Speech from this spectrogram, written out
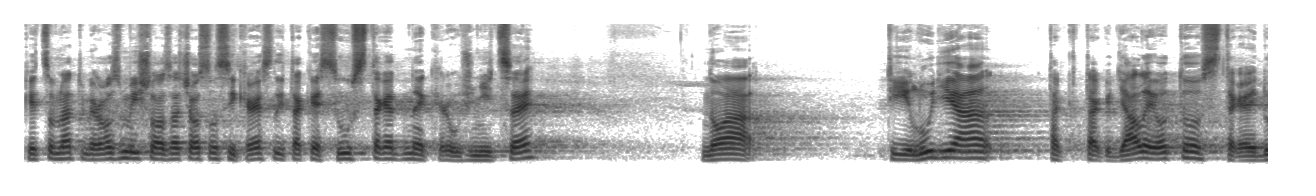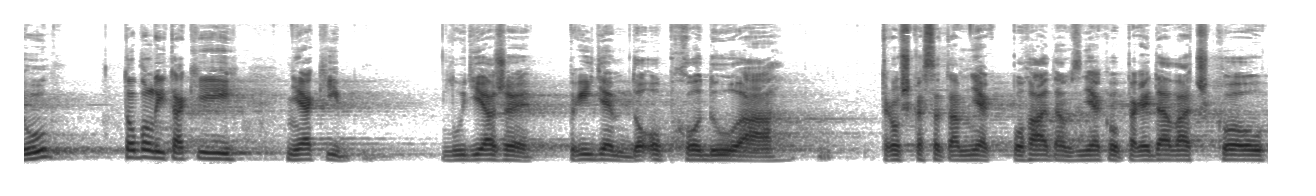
Keď som nad tým rozmýšľal, začal som si kresliť také sústredné kružnice. No a tí ľudia tak, tak ďalej od toho stredu, to boli takí nejakí ľudia, že prídem do obchodu a troška sa tam nejak pohádam s nejakou predavačkou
